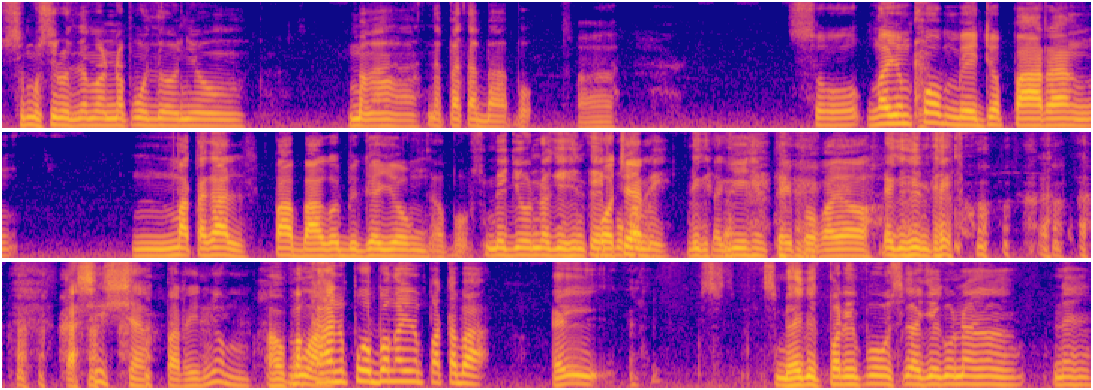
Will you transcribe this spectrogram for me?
sumusunod naman na po doon yung mga napataba po. Ah, so, ngayon po medyo parang mm, matagal pa bago ibigay yung Tapos medyo naghihintay po voucher. kami. Nag- Naghihintay po kayo. naghihintay po. Kasi siya pa rin yun. Opo, Magkano po ba ngayon ang pataba? ay mahigit pa rin po si Diego na na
